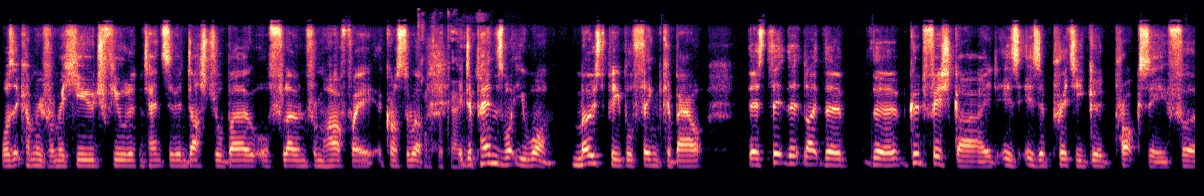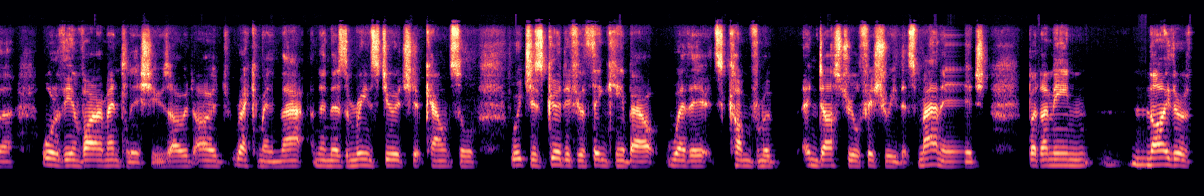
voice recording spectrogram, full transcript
was it coming from a huge fuel intensive industrial boat or flown from halfway across the world? It depends what you want. Most people think about there's th- like the the good fish guide is is a pretty good proxy for all of the environmental issues. I would i would recommend that. And then there's the marine stewardship council which is good if you're thinking about whether it's come from a industrial fishery that's managed. But i mean neither of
